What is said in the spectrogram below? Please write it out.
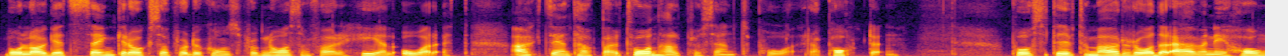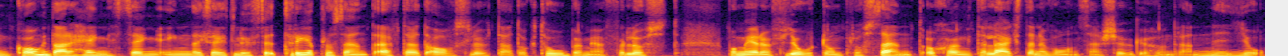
Bolaget sänker också produktionsprognosen för helåret. Aktien tappar 2,5 procent på rapporten. Positivt humör råder även i Hongkong där Hang Seng-indexet lyfter 3% efter att ha avslutat oktober med en förlust på mer än 14% och sjönk till lägsta nivån sedan 2009.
